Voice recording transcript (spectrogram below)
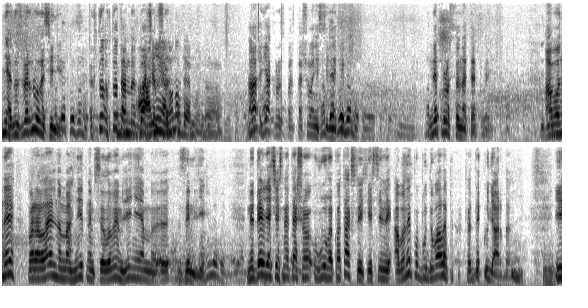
Ні, ну звернули чи ні? Хто, хто там А, бачив, ні, що. ну на тепло, да. А як розташовані стільники? Не просто на теплий. А вони паралельно магнітним силовим лініям е, землі. Не дивлячись на те, що вулик отак стоїть, є стільник, а вони побудували перпендикулярно. І,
